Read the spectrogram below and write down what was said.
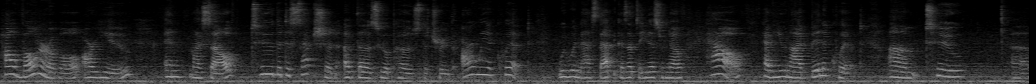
How vulnerable are you and myself to the deception of those who oppose the truth? Are we equipped? We wouldn't ask that because that's a yes or no. How have you and I been equipped um, to uh,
